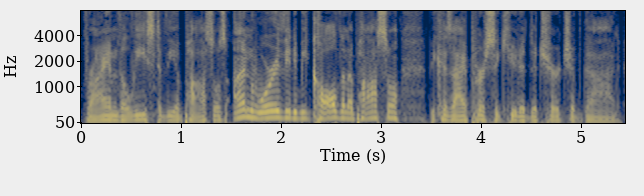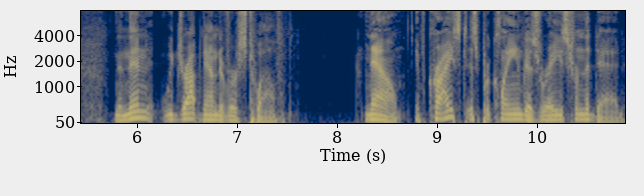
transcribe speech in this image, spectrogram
For I am the least of the apostles, unworthy to be called an apostle, because I persecuted the church of God. And then we drop down to verse 12. Now, if Christ is proclaimed as raised from the dead,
